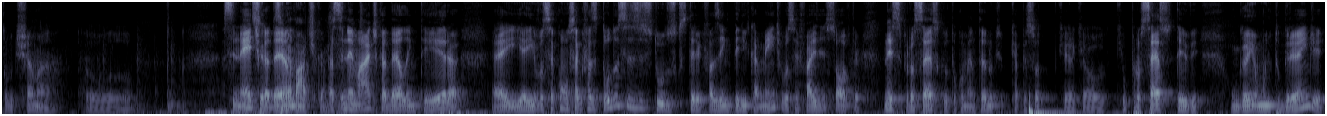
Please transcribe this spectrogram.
como que chama? O, a cinética Ci- dela. cinemática. A cinemática dela inteira. É, e aí você consegue fazer todos esses estudos que você teria que fazer empiricamente, você faz em software. Nesse processo que eu estou comentando, que, que a pessoa, que, que, o, que o processo teve um ganho muito grande,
